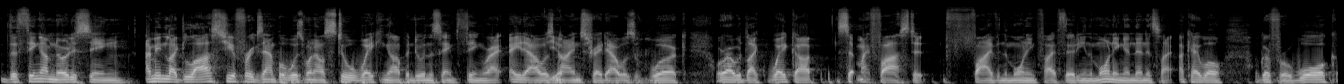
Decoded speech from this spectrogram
the thing I'm noticing, I mean, like last year, for example, was when I was still waking up and doing the same thing, right? Eight hours, Yep. nine straight hours of work, or I would like wake up, set my fast at five in the morning, five thirty in the morning, and then it's like, okay, well, I'll go for a walk,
